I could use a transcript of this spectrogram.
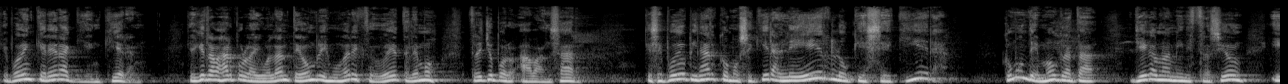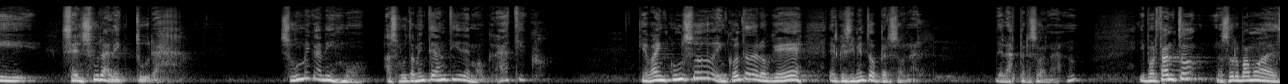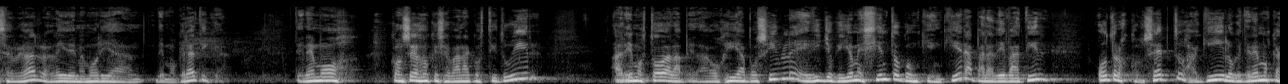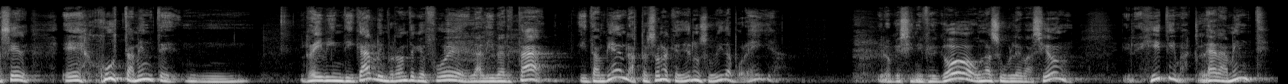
Que pueden querer a quien quieran, que hay que trabajar por la igualdad entre hombres y mujeres, que tenemos trecho por avanzar, que se puede opinar como se quiera, leer lo que se quiera. ¿Cómo un demócrata llega a una administración y censura lectura? Es un mecanismo absolutamente antidemocrático, que va incluso en contra de lo que es el crecimiento personal de las personas. Y por tanto, nosotros vamos a desarrollar la ley de memoria democrática. Tenemos consejos que se van a constituir, haremos toda la pedagogía posible. He dicho que yo me siento con quien quiera para debatir otros conceptos. Aquí lo que tenemos que hacer es justamente mm, reivindicar lo importante que fue la libertad y también las personas que dieron su vida por ella. Y lo que significó una sublevación ilegítima, claramente,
